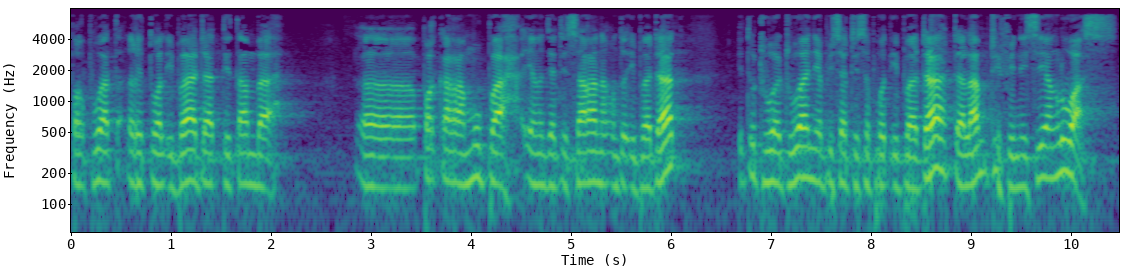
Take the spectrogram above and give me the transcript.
perbuat ritual ibadat ditambah e, perkara mubah yang jadi sarana untuk ibadat itu dua-duanya bisa disebut ibadah dalam definisi yang luas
